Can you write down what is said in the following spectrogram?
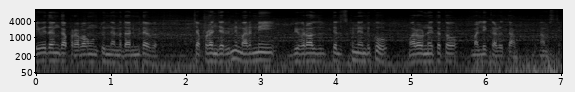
ఏ విధంగా ప్రభావం ఉంటుందన్న దాని మీద చెప్పడం జరిగింది. మరిన్ని వివరాలు తెలుసుకునేందుకు మరో నేతతో మళ్ళీ కలుద్దాం. నమస్తే.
